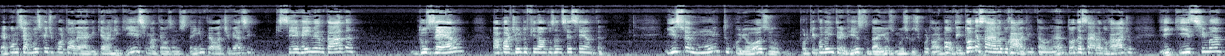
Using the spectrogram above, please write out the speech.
É como se a música de Porto Alegre, que era riquíssima até os anos 30, ela tivesse que ser reinventada do zero a partir do final dos anos 60. Isso é muito curioso porque quando eu entrevisto daí os músicos de Porto Alegre, bom, tem toda essa era do rádio, então, né? Toda essa era do rádio, riquíssima,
